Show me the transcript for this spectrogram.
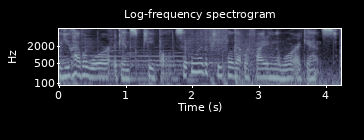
You have a war against people. So who are the people that we're fighting the war against?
